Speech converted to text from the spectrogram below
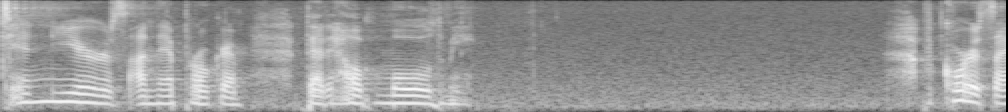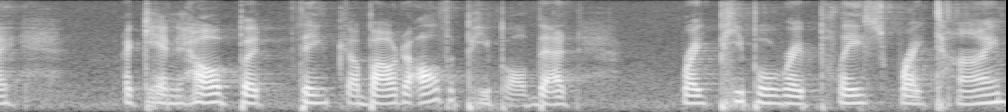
10 years on that program that helped mold me. Of course, I, I can't help but think about all the people that right people, right place, right time.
